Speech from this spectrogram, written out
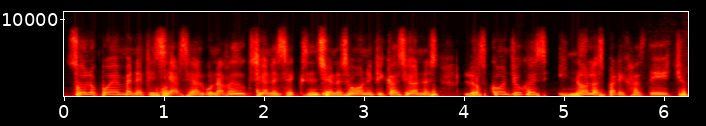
solo pueden beneficiarse de algunas reducciones, exenciones o bonificaciones los cónyuges y no las parejas de hecho.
